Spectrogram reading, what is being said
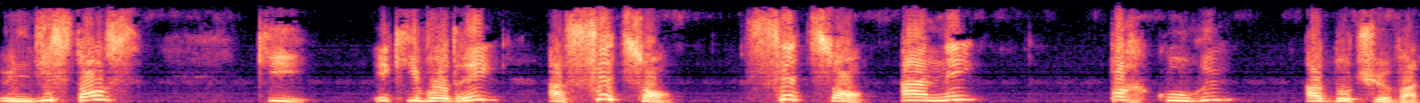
une distance qui équivaudrait à 700, 700 années parcourues à d'autres cheval.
